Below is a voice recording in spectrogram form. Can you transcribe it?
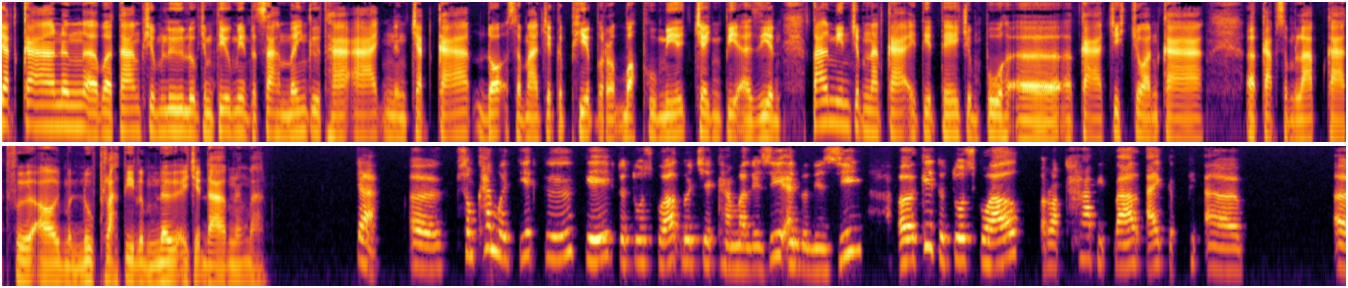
ចាត់ការនឹងបើតាមខ្ញុំឮលោកជំទាវមានប្រសាសន៍មិញគឺថាអាចនឹងចាត់ការដកសមាជិកភាពរបស់ភូមាចេញពីអាស៊ានតើមានចំណាត់ការអីទៀតទេ ចំពោះការជិះជាន់ការកាប់សម្លាប់ការធ្វើឲ្យមនុស្សផ្លាស់ទីលំនៅអីជាដើមហ្នឹងបាទចាអឺសំខាន់មួយទៀតគឺគេទទួលស្គាល់ដូចជាខាងម៉ាឡេស៊ីឥណ្ឌូនេស៊ីគេទទួលស្គាល់រដ្ឋាភិបាលឯកអឺអឺ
